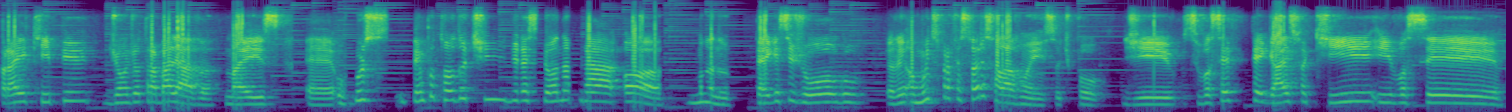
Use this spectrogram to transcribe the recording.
para a equipe de onde eu trabalhava. Mas é, o curso o tempo todo te direciona para, ó, mano, pega esse jogo, eu lembro, muitos professores falavam isso, tipo, de se você pegar isso aqui e você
